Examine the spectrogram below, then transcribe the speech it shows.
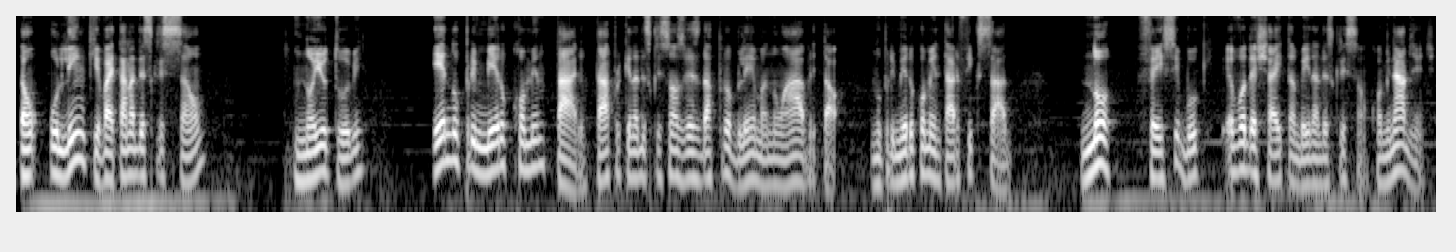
Então, o link vai estar tá na descrição no YouTube e no primeiro comentário, tá? Porque na descrição às vezes dá problema, não abre e tal. No primeiro comentário fixado. No Facebook, eu vou deixar aí também na descrição. Combinado, gente?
